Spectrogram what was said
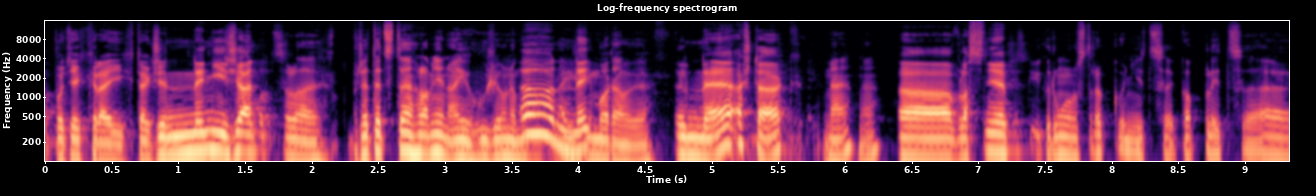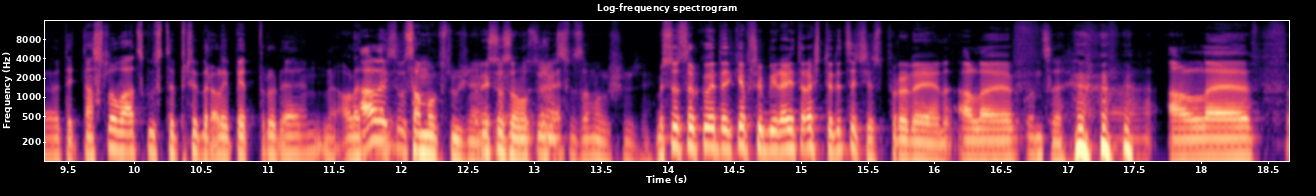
po těch krajích. Takže není žádný... Celé. Protože teď jste hlavně na jihu, že Nebo a, na ne, Moravě. Ne, až tak. Ne, ne. A, vlastně... Český Krumlov, Strakonice, Kaplice. Teď na Slovácku jste přibrali pět prodejen, ale, ale jsou samoobslužné. Nejsou samoobslužné. Nejsou samoobslužné. My jsme celkově teďka přibírají teda 46 prodejen, ale... Konce. ale v,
